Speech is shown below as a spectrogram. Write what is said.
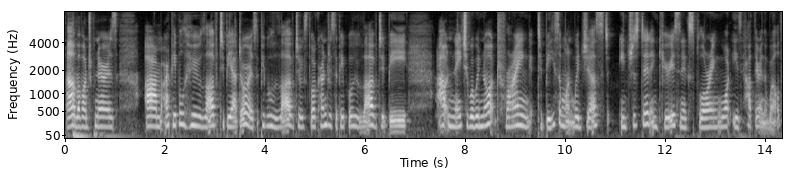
um, of entrepreneurs um, are people who love to be outdoors, people who love to explore countries, the people who love to be out in nature where we're not trying to be someone, we're just interested and curious in exploring what is out there in the world.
